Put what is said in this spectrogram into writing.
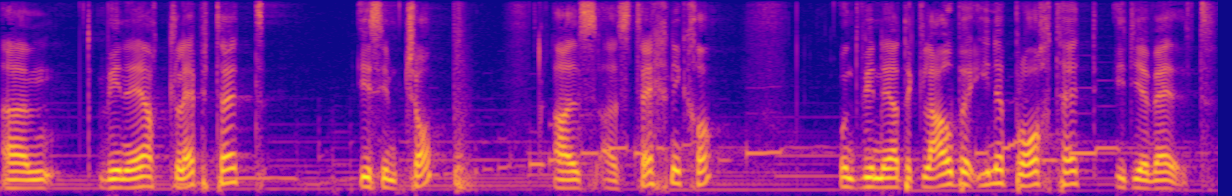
Ähm, wie er gelebt hat in seinem Job als, als Techniker und wie er den Glauben hineingebracht hat in die Welt.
